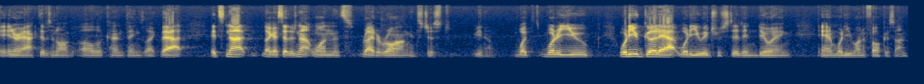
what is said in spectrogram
interactives and all, all the kind of things like that. It's not like I said, there's not one that's right or wrong. It's just you know what what are you what are you good at? What are you interested in doing? And what do you want to focus on?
